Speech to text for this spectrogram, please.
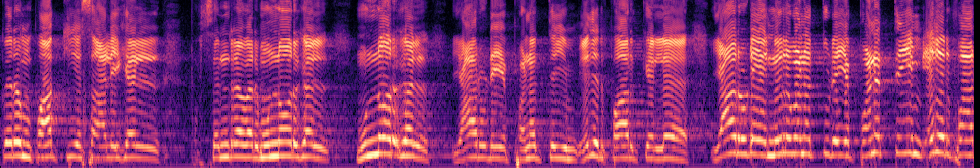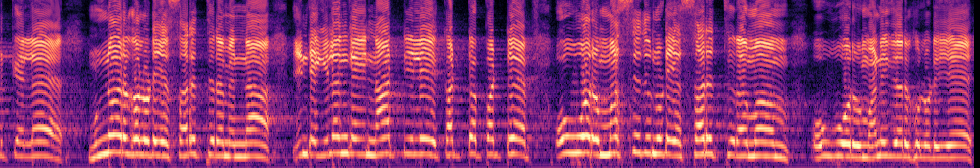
பெரும் பாக்கியசாலிகள். சென்றவர் முன்னோர்கள். முன்னோர்கள் யாருடைய பணத்தையும் எதிர்பார்க்கல. யாருடைய நிறுவனத்துடைய பணத்தையும் எதிர்பார்க்கல. முன்னோர்களுடைய சரித்திரம் என்ன? இந்த இலங்கை நாட்டிலே கட்டப்பட்ட ஒவ்வொரு மஸ்ஜிதினுடைய சரித்திரமும் ஒவ்வொரு மனிதர்களுடைய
